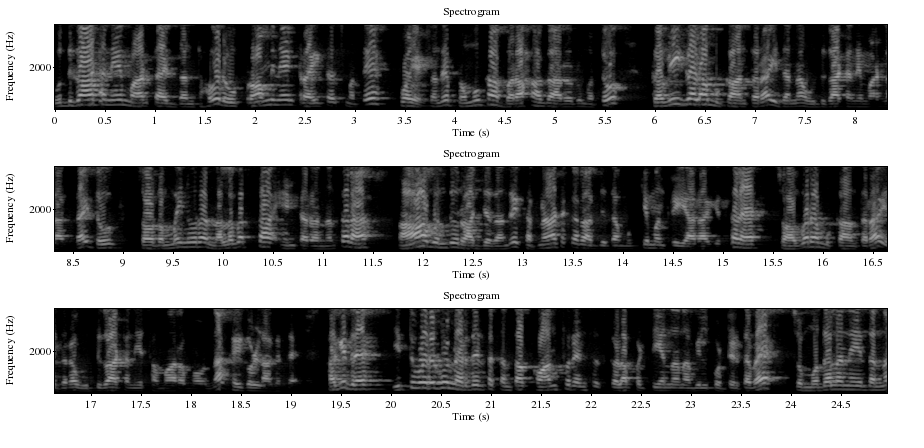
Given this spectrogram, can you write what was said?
ಉದ್ಘಾಟನೆ ಮಾಡ್ತಾ ಇದ್ದಂತಹವರು ಪ್ರಾಮಿನೆಂಟ್ ರೈಟರ್ಸ್ ಮತ್ತೆ ಪೊಯೆಟ್ಸ್ ಅಂದ್ರೆ ಪ್ರಮುಖ ಬರಹಗಾರರು ಮತ್ತು ಕವಿಗಳ ಮುಖಾಂತರ ಇದನ್ನ ಉದ್ಘಾಟನೆ ಮಾಡ್ಲಾಗ್ತಾ ಇತ್ತು. ಸಾವಿರದ ಒಂಬೈನೂರ ನಲವತ್ತ ಎಂಟರ ನಂತರ ಆ ಒಂದು ರಾಜ್ಯದ ಅಂದ್ರೆ ಕರ್ನಾಟಕ ರಾಜ್ಯದ ಮುಖ್ಯಮಂತ್ರಿ ಯಾರಾಗಿರ್ತಾರೆ ಸೊ ಅವರ ಮುಖಾಂತರ ಇದರ ಉದ್ಘಾಟನೆ ಸಮಾರಂಭವನ್ನ ಕೈಗೊಳ್ಳಲಾಗುತ್ತೆ ಹಾಗಿದ್ರೆ ಇದುವರೆಗೂ ನಡೆದಿರ್ತಕ್ಕಂಥ ಕಾನ್ಫರೆನ್ಸಸ್ಗಳ ಪಟ್ಟಿಯನ್ನ ನಾವಿಲ್ಲಿ ಕೊಟ್ಟಿರ್ತವೆ. ಸೊ ಮೊದಲನೆಯದನ್ನ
